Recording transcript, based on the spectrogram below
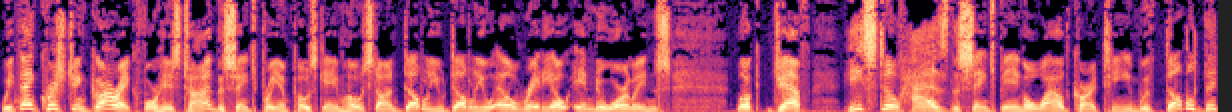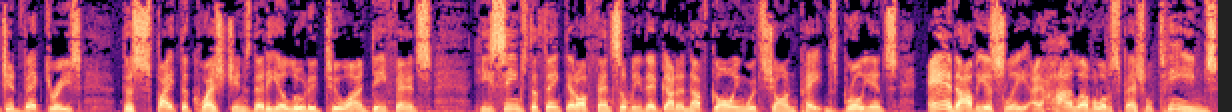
We thank Christian Garic for his time, the Saints pre and post game host on WWL Radio in New Orleans. Look, Jeff, he still has the Saints being a wild card team with double digit victories, despite the questions that he alluded to on defense. He seems to think that offensively they've got enough going with Sean Payton's brilliance and obviously a high level of special teams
